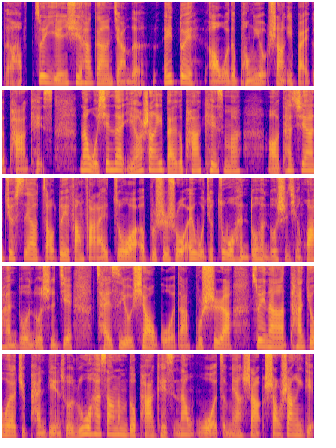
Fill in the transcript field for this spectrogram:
的哈。所以延续他刚刚讲的，哎，对啊，我的朋友上一百个 parkes，那我现在也要上一百个 parkes 吗？哦，他现在就是要找对方法来做啊，而不是说，哎，我就做很多很多事情，花很多很多时间才是有效果的，不是啊。所以呢，他就会要去盘点说，如果他上那么多 p a c k a g e 那我怎么样上少上一点，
